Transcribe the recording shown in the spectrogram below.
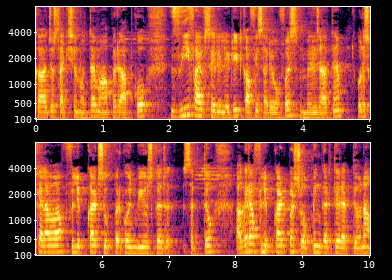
का जो सेक्शन होता है, वहाँ पर आपको Z5 से रिलेटेड काफ़ी सारे ऑफर्स मिल जाते हैं। और उसके अलावा आप फ्लिपकार्ट सुपर कोइन भी यूज़ कर सकते हो। अगर आप फ्लिपकार्ट पर शॉपिंग करते रहते हो ना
